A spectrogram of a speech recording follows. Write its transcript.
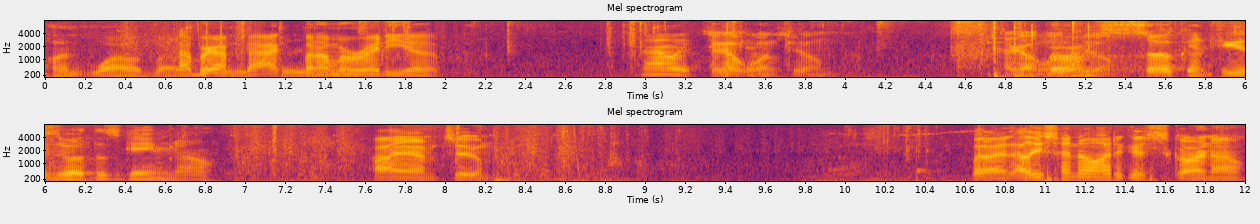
Hunt wildlife. I'll be right back, three but I'm more. already up. Now it's I got one kill. I got Bro, one I'm kill. so confused about this game now. I am too. But at least I know how to get a scar now.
